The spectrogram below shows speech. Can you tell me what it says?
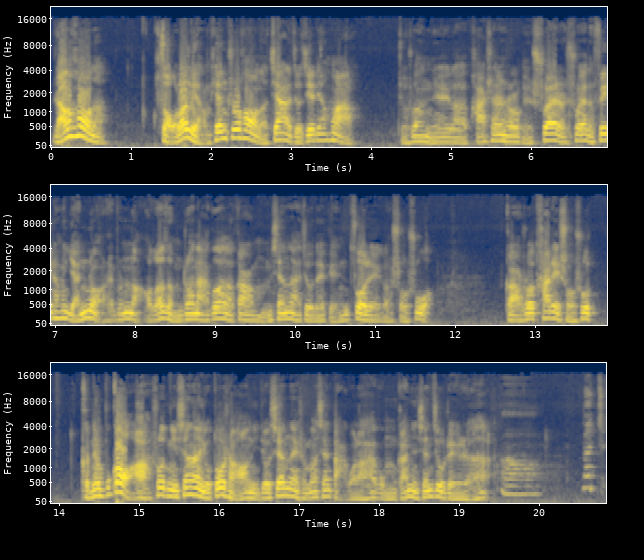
然后呢，走了两天之后呢，家里就接电话了，就说你这个爬山时候给摔着，摔得非常严重，这不是脑子怎么这那个的，告诉我们现在就得给您做这个手术，告诉说他这手术肯定不够啊，说你现在有多少你就先那什么先打过来，我们赶紧先救这个人。哦，那这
